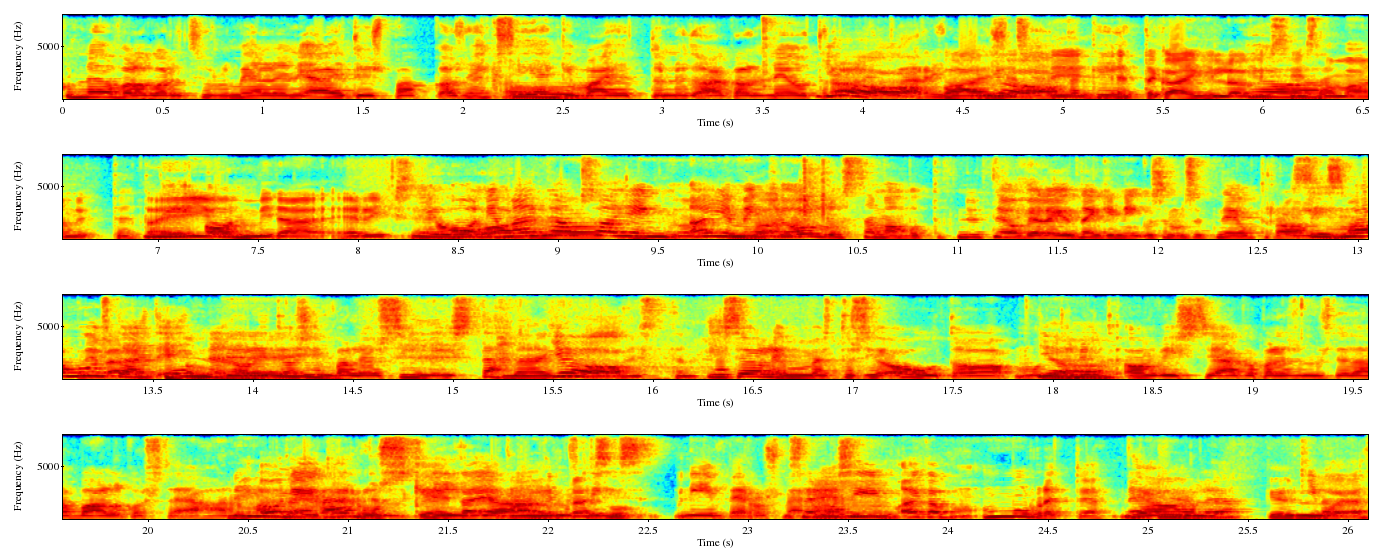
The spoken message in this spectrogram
kun neuvolakortit tuli mieleen, niin äitiyspakkaus, niin eikö oh. siihenkin vaihdettu nyt aika neutraalit värit? Joo, että kaikilla on vissiin sama nyt, tai niin ei on. ole mitään erikseen. Joo, on, ja mä en tiedä, onko aiemmin, aiemminkin ihan. ollut sama, mutta nyt ne on vielä jotenkin niinku semmoiset neutraalimmat Siis mä muistan, että ennen okay. oli tosi paljon sinistä. Mäkin Joo. Muistan. Ja se oli mun mielestä tosi outoa, mutta Joo. nyt on vissiin aika paljon semmoista jotain valkoista ja harmaata. Niin. On niitä ruskeita ja niin, siis, niin perusvärejä. Semmoisia aika murrettuja. Kyllä, kyllä. Kivoja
